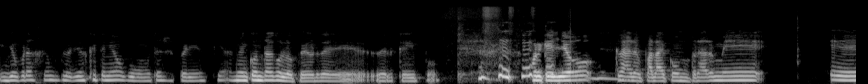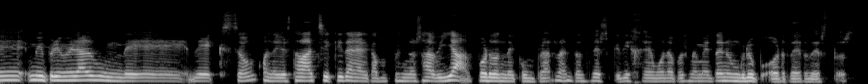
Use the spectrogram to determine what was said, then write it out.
Yo, por ejemplo, yo es que he tenido como muchas experiencias, me he encontrado con lo peor del K-pop. Porque yo, claro, para comprarme eh, mi primer álbum de, de, EXO, cuando yo estaba chiquita en el campo, pues no sabía por dónde comprarla. Entonces dije, bueno, pues me meto en un group order de estos.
